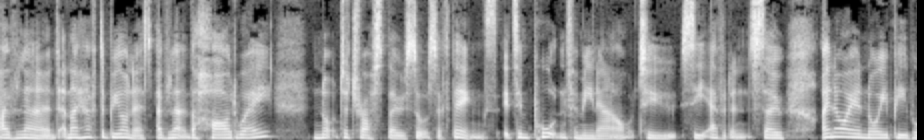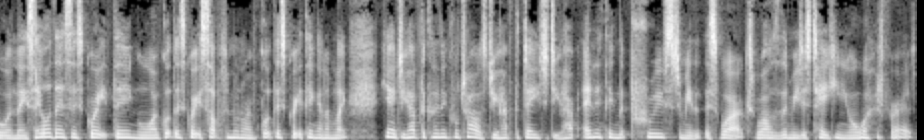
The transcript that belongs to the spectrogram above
I've learned, and I have to be honest, I've learned the hard way not to trust those sorts of things. It's important for me now to see evidence. So I know I annoy people when they say, oh, there's this great thing, or I've got this great supplement, or I've got this great thing. And I'm like, yeah, do you have the clinical trials? Do you have the data? Do you have anything that proves to me that this works rather than me just taking your word for it?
